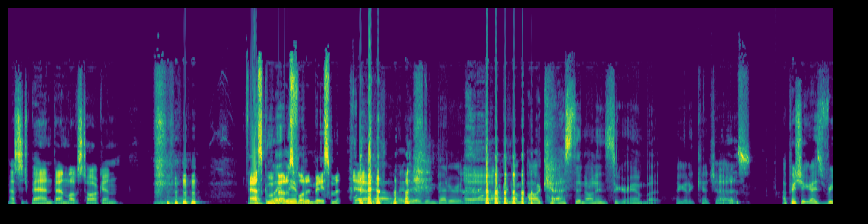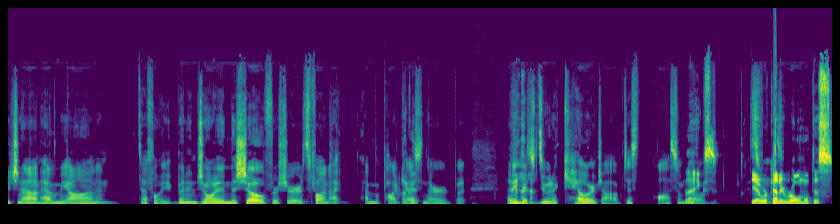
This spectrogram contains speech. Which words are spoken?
Message Ben. Ben loves talking. Yeah. Ask him about his flooded been- basement. Yeah. Yeah, lately I've been better at Uh. talking on podcasts than on Instagram, but I got to catch up. Yes. I appreciate you guys reaching out and having me on, and definitely been enjoying the show for sure. It's fun. I I'm a podcast nerd, but I think you guys are doing a killer job. Just awesome. Thanks. It's Yeah, we're kind of rolling with this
